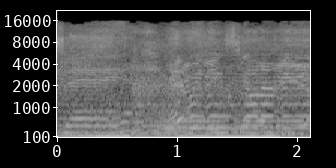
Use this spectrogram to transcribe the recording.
say. Everything's gonna be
